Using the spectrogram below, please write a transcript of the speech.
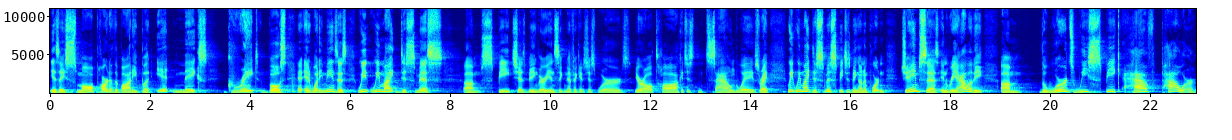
is a small part of the body, but it makes great boasts. And, and what he means is we, we might dismiss um, speech as being very insignificant. It's just words. You're all talk. It's just sound waves, right? We, we might dismiss speech as being unimportant. James says, in reality, um, the words we speak have power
